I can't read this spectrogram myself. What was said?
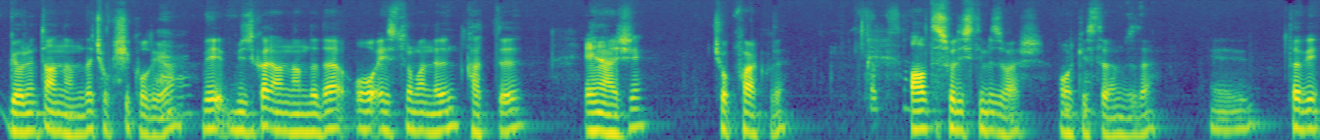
görüntü anlamında çok şık oluyor. Ve müzikal anlamda da o enstrümanların kattığı enerji çok farklı. Çok güzel. Altı solistimiz var orkestramızda. E, tabii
